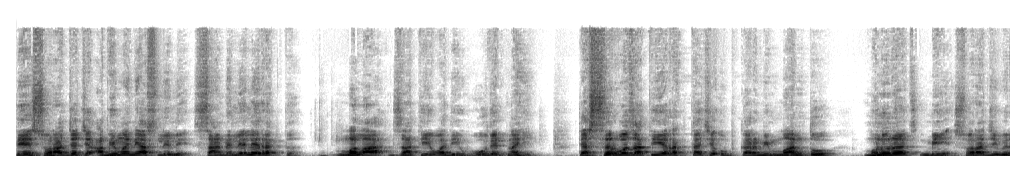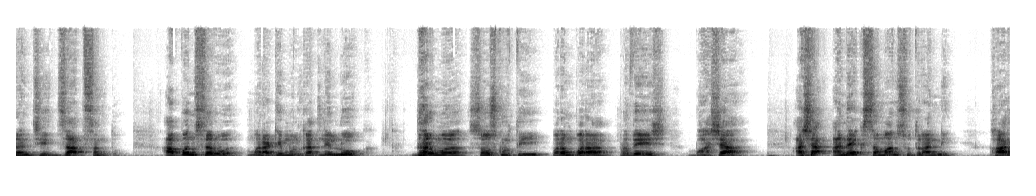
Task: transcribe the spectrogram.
ते स्वराज्याचे अभिमानी असलेले सांडलेले रक्त मला जातीयवादी होऊ देत नाही. त्या सर्व जातीय रक्ताचे उपकार मी मानतो म्हणूनच मी स्वराज्यवीरांची जात सांगतो. आपण सर्व मराठी मुलकातले लोक धर्म संस्कृती परंपरा प्रदेश भाषा अशा अनेक समान सूत्रांनी फार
